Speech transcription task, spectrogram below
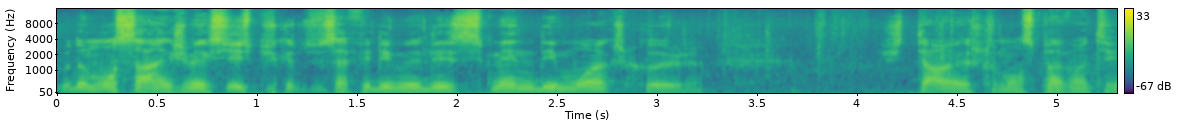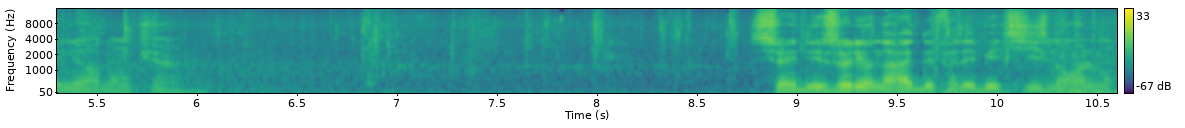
Bon, non, ça sert à rien que je m'excuse, puisque ça fait des, semaines, des mois que je, commence pas à 21h, donc... Si on est désolé, on arrête de faire des bêtises, normalement.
